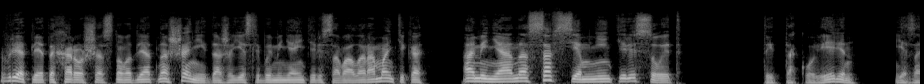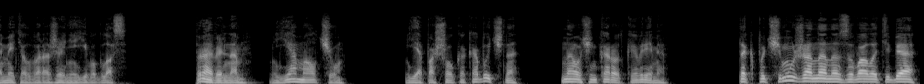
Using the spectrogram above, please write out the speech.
Вряд ли это хорошая основа для отношений, даже если бы меня интересовала романтика, а меня она совсем не интересует. «Ты так уверен?» — я заметил выражение его глаз. «Правильно, я молчу. Я пошел, как обычно, на очень короткое время. Так почему же она называла тебя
